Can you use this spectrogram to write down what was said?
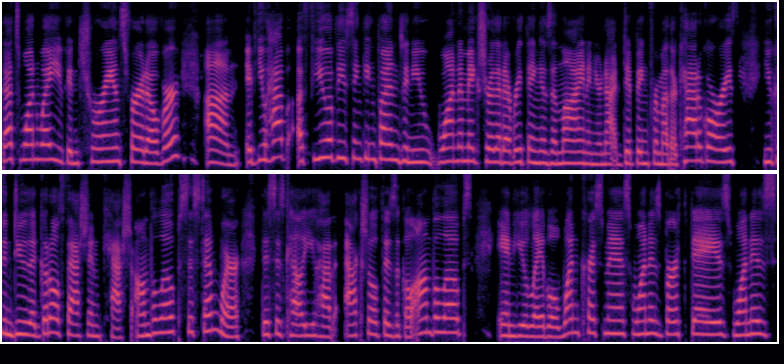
that's one way you can transfer it over. Um, if you have a few of these sinking funds and you want to make sure that everything is in line and you're not dipping from other categories, you can do the good old fashioned cash envelope system where this is Kelly, you have actual physical envelopes and you label one Christmas, one is birthdays, one is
